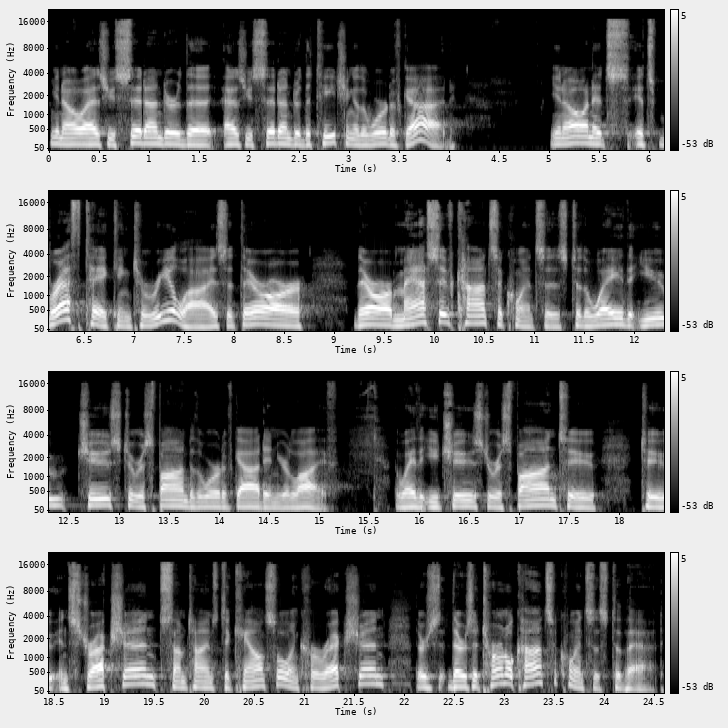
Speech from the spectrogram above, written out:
you know, as you sit under the, as you sit under the teaching of the Word of God. You know, and it's, it's breathtaking to realize that there are, there are massive consequences to the way that you choose to respond to the Word of God in your life, the way that you choose to respond to to instruction, sometimes to counsel and correction. There's there's eternal consequences to that.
